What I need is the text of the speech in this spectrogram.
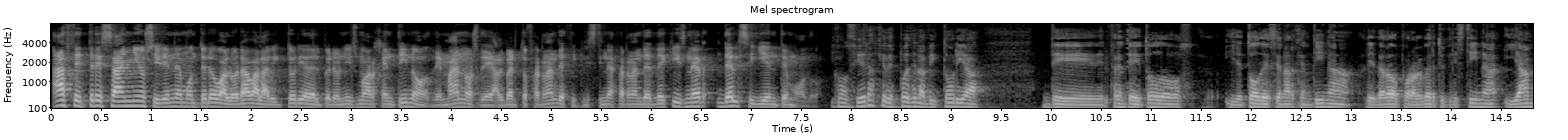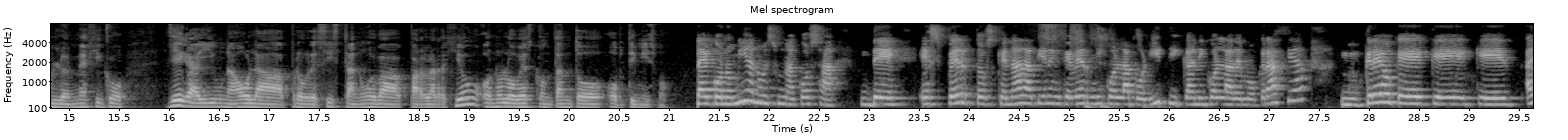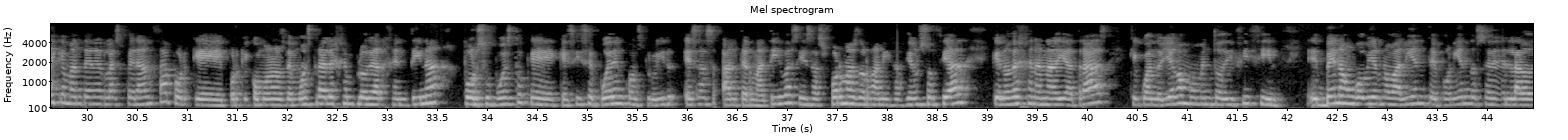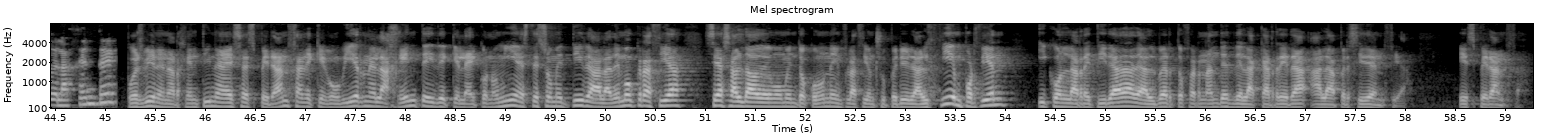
Hace tres años Irene Montero valoraba la victoria del peronismo argentino de manos de Alberto Fernández y Cristina Fernández de Kirchner del siguiente modo. ¿Consideras que después de la victoria de- del Frente de Todos y de Todes en Argentina, liderado por Alberto y Cristina, y AMLO en México, llega ahí una ola progresista nueva para la región o no lo ves con tanto optimismo? La economía no es una cosa de expertos que nada tienen que ver ni con la política ni con la democracia. Mm, Creo que, hay que mantener la esperanza porque, porque, como nos demuestra el ejemplo de Argentina, por supuesto que sí se pueden construir esas alternativas y esas formas de organización social que no dejen a nadie atrás, que cuando llega un momento difícil eh, ven a un gobierno valiente poniéndose del lado de la gente Pues bien, en Argentina esa esperanza de que gobierne la gente y de que la economía esté sometida a la democracia se ha saldado de momento con una inflación superior al 100% y con la retirada de Alberto Fernández de la carrera a la presidencia. Esperanza.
